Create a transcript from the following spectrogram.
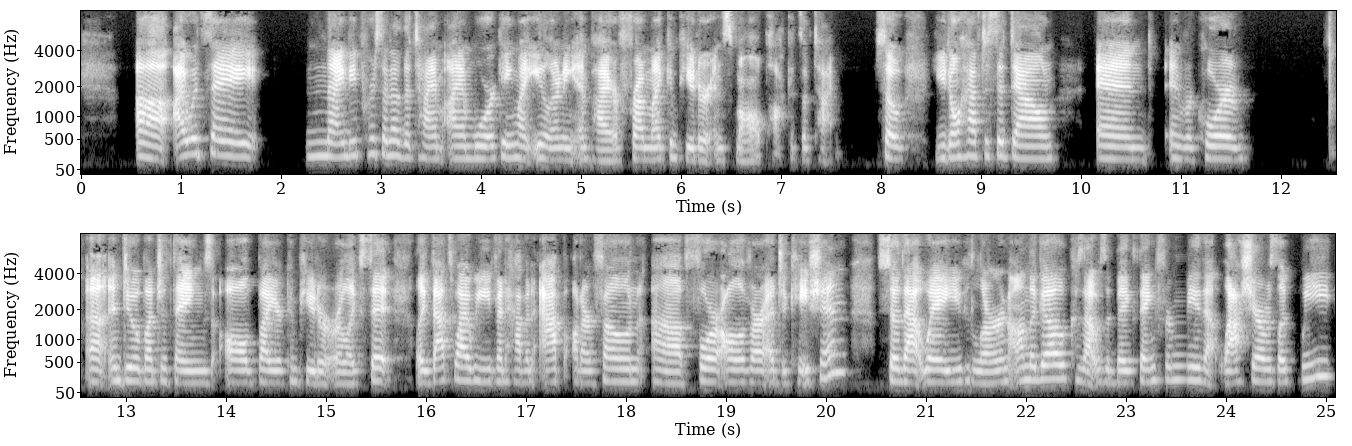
uh, I would say 90% of the time I am working my e-learning empire from my computer in small pockets of time. So you don't have to sit down and and record uh, and do a bunch of things all by your computer or like sit like that's why we even have an app on our phone uh, for all of our education so that way you can learn on the go because that was a big thing for me that last year i was like we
